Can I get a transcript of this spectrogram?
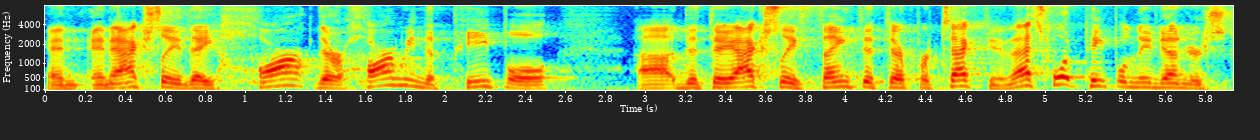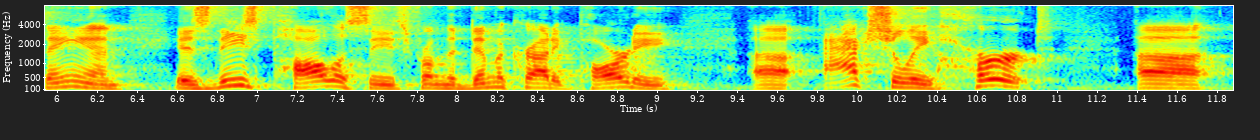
And, and actually, they harm, they're harming the people uh, that they actually think that they're protecting. That's what people need to understand is these policies from the Democratic Party uh, actually hurt uh,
